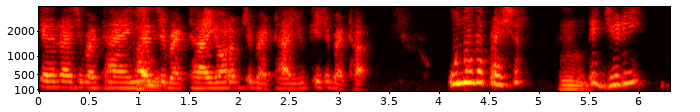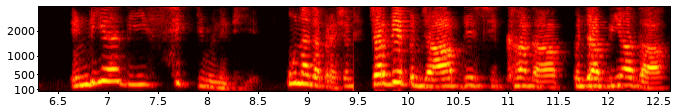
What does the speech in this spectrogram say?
ਕੈਨੇਡਾ ਚ ਬੈਠਾ ਹੈ ਇੰਗਲੈਂਡ ਚ। ਬੈਠਾ ਹੈ ਯੂਰਪ ਚ ਬੈਠਾ ਹੈ ਯੂਕੇ ਚ ਬੈਠਾ ਉਹਨਾਂ ਦਾ ਪ੍ਰੈਸ਼ਰ ਤੇ ਜਿਹੜੀ ਇੰਡੀਆ ਦੀ ਸਿੱਖ ਕਮਿਊਨਿਟੀ ਹੈ ਉਹਨਾਂ ਦਾ ਪ੍ਰੈਸ਼ਰ ਚੜ੍ਹਦੇ ਪੰਜਾਬ ਦੇ ਸਿੱਖਾਂ ਦਾ ਪੰਜਾਬੀਆਂ ਦਾ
